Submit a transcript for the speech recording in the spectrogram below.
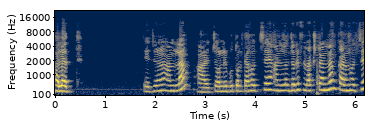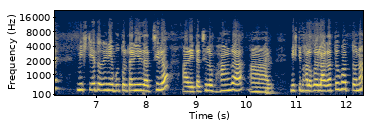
হালাত। এই জন্য আনলাম আর জলের বোতলটা হচ্ছে আনলাম জলের ফ্লাক্সটা আনলাম কারণ হচ্ছে মিষ্টি এতদিন এই বোতলটা নিয়ে যাচ্ছিল আর এটা ছিল ভাঙ্গা আর মিষ্টি ভালো করে লাগাতেও পারতো না।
